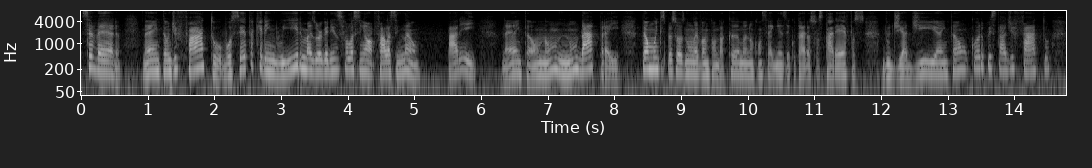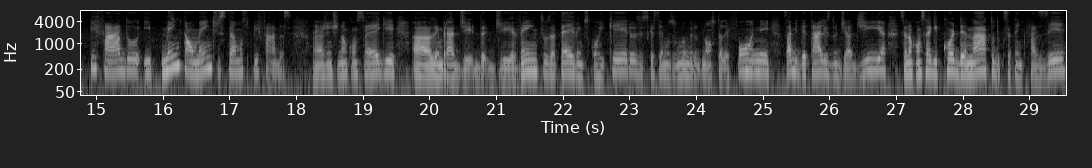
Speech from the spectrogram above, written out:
severa, né? Então, de fato, você está querendo ir, mas o organismo fala assim, ó, fala assim, não, parei né? Então não, não dá para ir. Então muitas pessoas não levantam da cama, não conseguem executar as suas tarefas do dia a dia. Então o corpo está de fato pifado e mentalmente estamos pifadas. Né? A gente não consegue uh, lembrar de, de, de, eventos, até eventos corriqueiros, esquecemos o número do nosso telefone, sabe, detalhes do dia a dia. Você não consegue coordenar tudo que você tem que fazer.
